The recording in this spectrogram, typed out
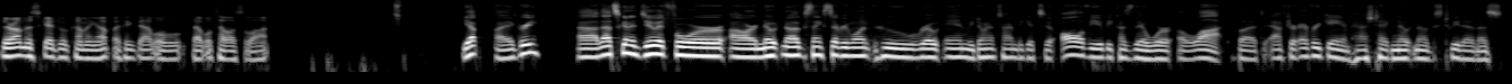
they're on the schedule coming up. I think that will that will tell us a lot. Yep, I agree. Uh, that's going to do it for our note nugs. Thanks to everyone who wrote in. We don't have time to get to all of you because there were a lot. But after every game, hashtag note nugs, tweet at us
